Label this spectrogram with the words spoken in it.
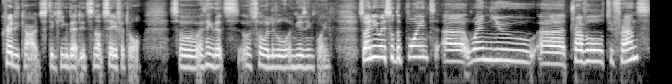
credit cards, thinking that it's not safe at all. So I think that's also a little amusing point. So anyway, so the point uh, when you uh, travel to France,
